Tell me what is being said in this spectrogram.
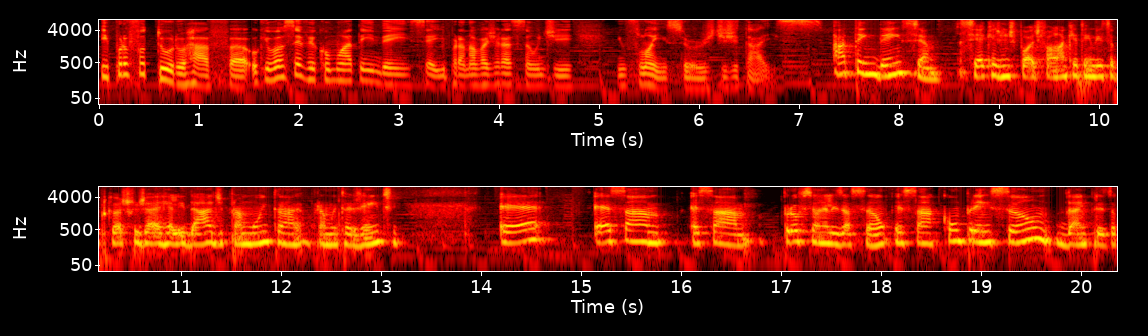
E pro futuro, Rafa, o que você vê como a tendência aí para a nova geração de influencers digitais? A tendência, se é que a gente pode falar que é tendência, porque eu acho que já é realidade para muita, muita gente, é essa, essa profissionalização, essa compreensão da empresa,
